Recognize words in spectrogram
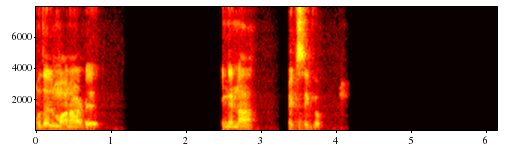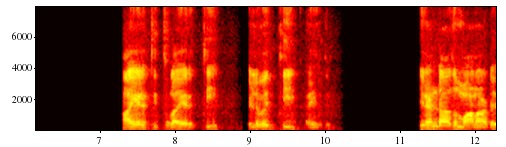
முதல் மாநாடு எங்கன்னா மெக்சிகோ. ஆயிரத்தி தொள்ளாயிரத்தி எழுபத்தி ஐந்து. இரண்டாவது மாநாடு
